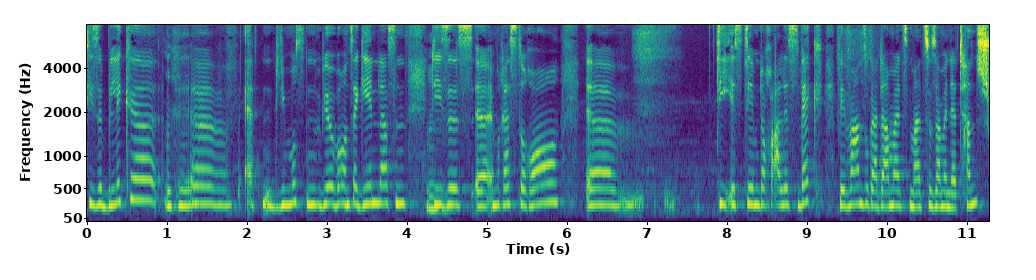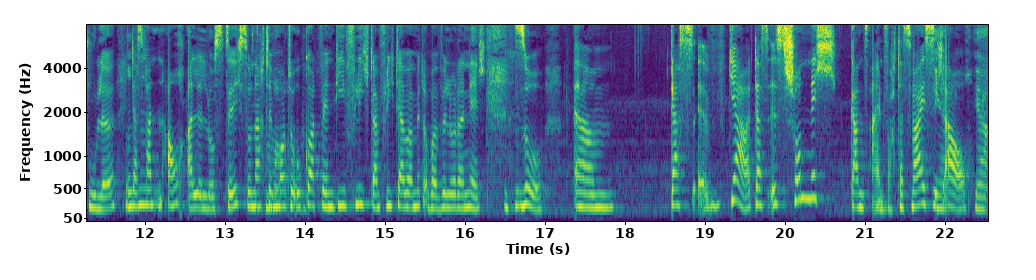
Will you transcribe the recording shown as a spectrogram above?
diese Blicke, mhm. äh, die mussten wir über uns ergehen lassen. Mhm. Dieses äh, im Restaurant. Äh, die ist dem doch alles weg. Wir waren sogar damals mal zusammen in der Tanzschule. Das mhm. fanden auch alle lustig. So nach dem Motto, oh Gott, wenn die fliegt, dann fliegt er aber mit, ob er will oder nicht. Mhm. So, ähm, das, äh, ja, das ist schon nicht ganz einfach. Das weiß ich ja. auch. Ja.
